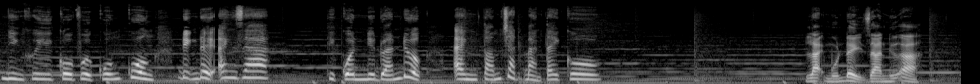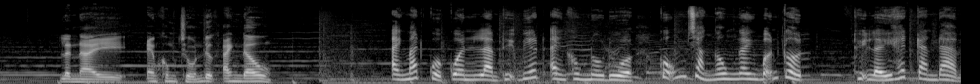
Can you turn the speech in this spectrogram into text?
Nhưng khi cô vừa cuống cuồng định đẩy anh ra, thì Quân như đoán được anh tóm chặt bàn tay cô. Lại muốn đẩy ra nữa à? Lần này em không trốn được anh đâu. Ánh mắt của Quân làm Thụy biết anh không nô đùa, cũng chẳng ngông nghênh bỡn cợt. Thụy lấy hết can đảm,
